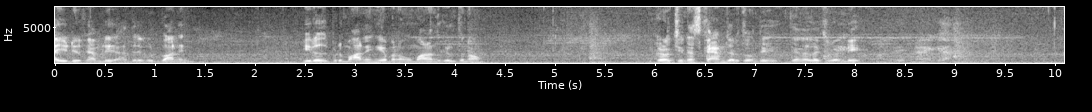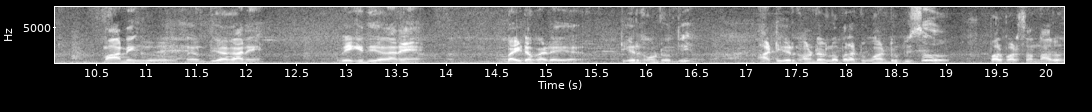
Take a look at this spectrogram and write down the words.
హాయ్ యూట్యూబ్ ఫ్యామిలీ అందరికి గుడ్ మార్నింగ్ ఈరోజు ఇప్పుడు మార్నింగ్ మనం ఉమానంద్కి వెళ్తున్నాం. ఇక్కడ చిన్న స్కామ్ జరుగుతుంది. జనరల్గా చూడండి. మార్నింగ్ మేము దిగగానే వెహికల్ దిగగానే బయట ఒక టికెట్ కౌంటర్ ఉంది. ఆ టికెట్ కౌంటర్ లోపల two hundred rupees per per అన్నారు.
